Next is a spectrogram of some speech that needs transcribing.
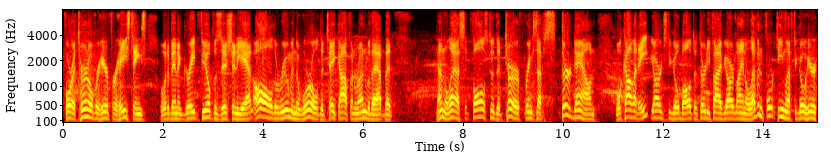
for a turnover here for Hastings. It would have been a great field position. He had all the room in the world to take off and run with that, but nonetheless, it falls to the turf, brings up third down We'll call it eight yards to go, ball at the 35 yard line. 11 14 left to go here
